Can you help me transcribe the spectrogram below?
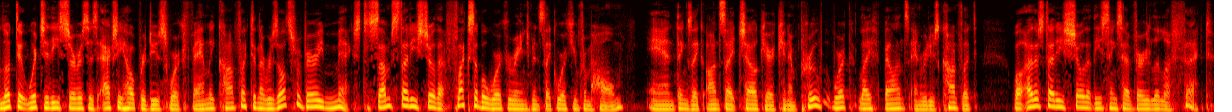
looked at which of these services actually help reduce work family conflict, and the results were very mixed. Some studies show that flexible work arrangements like working from home and things like on site childcare can improve work life balance and reduce conflict, while other studies show that these things have very little effect.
